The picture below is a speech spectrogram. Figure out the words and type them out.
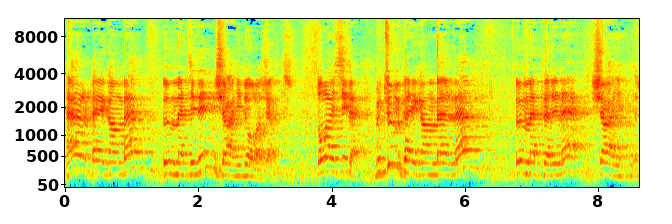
Her peygamber ümmetinin şahidi olacaktır. Dolayısıyla bütün peygamberler ümmetlerine şahittir.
